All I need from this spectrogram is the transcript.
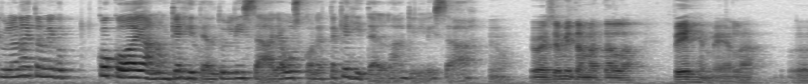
kyllä näitä on niinku koko ajan on kehitelty lisää ja uskon, että kehitelläänkin lisää. Joo, Joo ja se mitä mä tällä pehmeällä ö,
